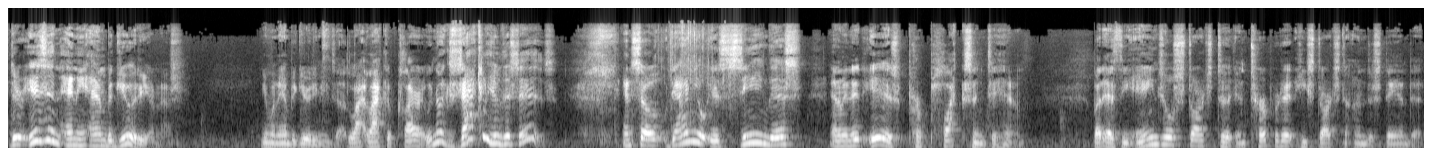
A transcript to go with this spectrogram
There isn't any ambiguity in this. You know what ambiguity means? Uh, lack of clarity. We know exactly who this is. And so Daniel is seeing this, and I mean, it is perplexing to him. But as the angel starts to interpret it, he starts to understand it.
